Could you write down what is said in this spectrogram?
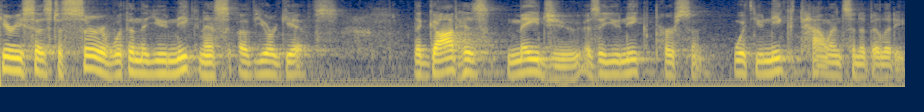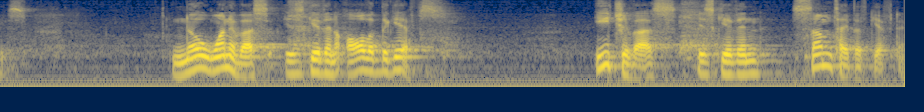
here he says to serve within the uniqueness of your gifts. That God has made you as a unique person with unique talents and abilities. No one of us is given all of the gifts. Each of us is given some type of gifting.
